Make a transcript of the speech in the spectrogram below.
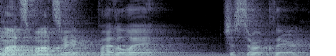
not sponsored, by the way, just so we're clear.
